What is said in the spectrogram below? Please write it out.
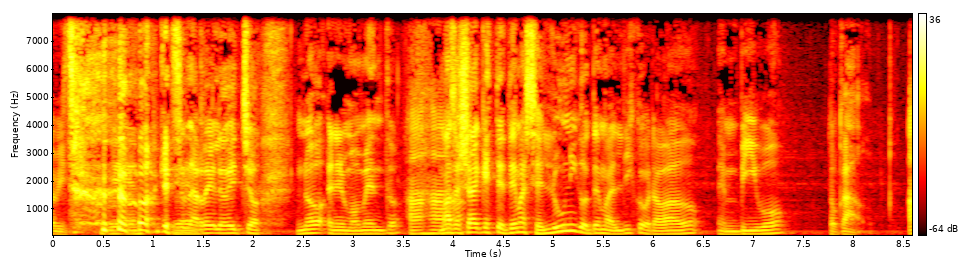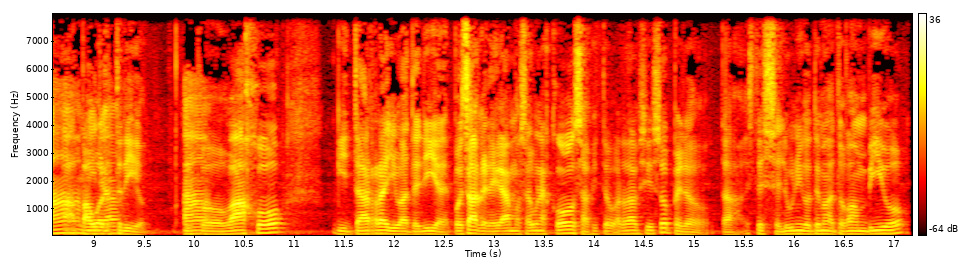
Aviso. Bien, Porque es bien. un arreglo hecho no en el momento. Ajá. Más allá de que este tema es el único tema del disco grabado en vivo tocado. Ah, a Power. Trio. Ah. Bajo, guitarra y batería. Después agregamos algunas cosas, ¿viste? ¿Verdad? Y eso, pero ta, este es el único tema tocado en vivo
